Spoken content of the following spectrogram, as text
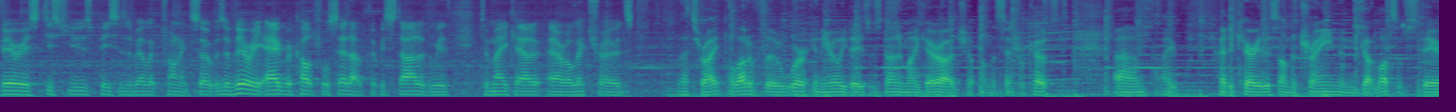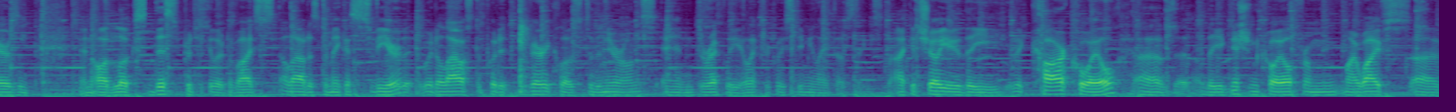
various disused pieces of electronics. So it was a very agricultural setup that we started with to make our, our electrodes. That's right. A lot of the work in the early days was done in my garage up on the Central Coast. Um, I had to carry this on the train and got lots of stairs and and odd looks. This particular device allowed us to make a sphere that would allow us to put it very close to the neurons and directly electrically stimulate those things. I could show you the, the car coil, uh, the, the, ignition coil from my wife's uh,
